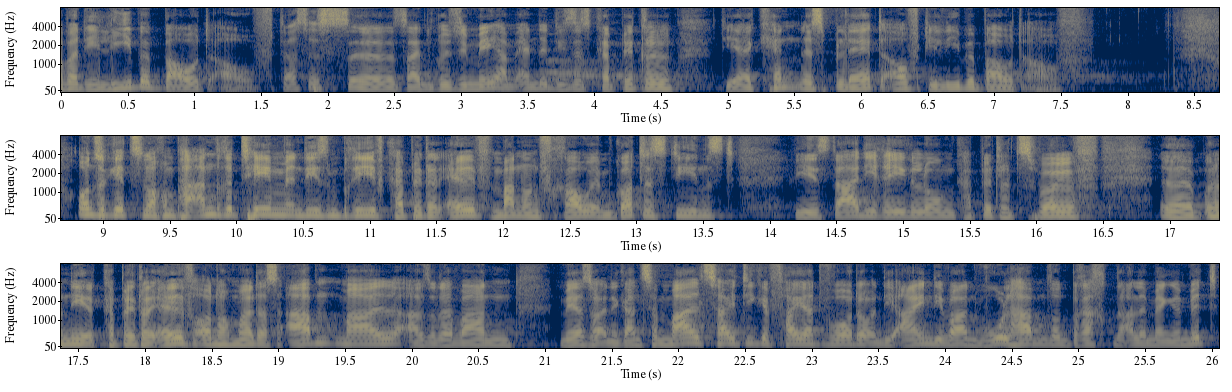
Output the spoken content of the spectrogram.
aber die Liebe baut auf. Das ist äh, sein Resümee am Ende dieses Kapitels. Die Erkenntnis bläht auf, die Liebe baut auf. Und so gibt es noch ein paar andere Themen in diesem Brief. Kapitel 11, Mann und Frau im Gottesdienst. Wie ist da die Regelung? Kapitel 12, äh, nee, Kapitel 11 auch nochmal das Abendmahl. Also da waren mehr so eine ganze Mahlzeit, die gefeiert wurde. Und die einen, die waren wohlhabend und brachten alle Menge mit,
